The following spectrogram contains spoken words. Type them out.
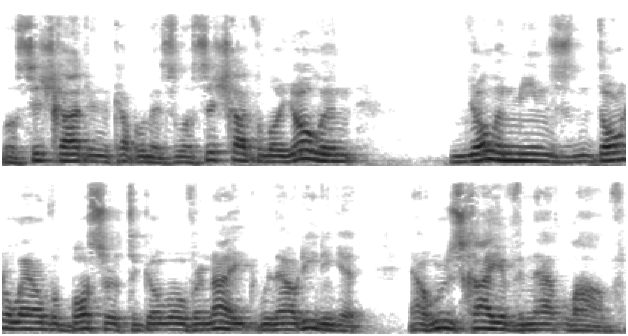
Lo sishchat in a couple of minutes. Lo sishchat v'lo yolen. Yolen means don't allow the busser to go overnight without eating it. Now, who's chayiv in that lav?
